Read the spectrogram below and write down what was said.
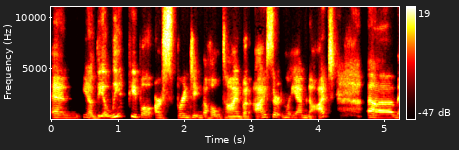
and you know, the elite people are sprinting the whole time, but I certainly am not. Um,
